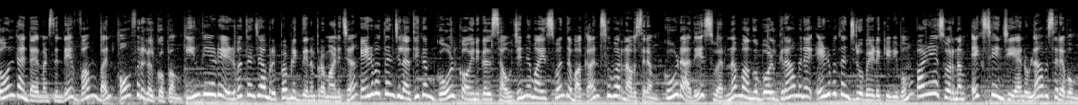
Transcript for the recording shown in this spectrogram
ഗോൾഡ് ആൻഡ് ഡയമണ്ട്സിന്റെ വമ്പൻ ഓഫറുകൾക്കൊപ്പം ഇന്ത്യയുടെ എഴുപത്തഞ്ചാം റിപ്പബ്ലിക് ദിനം പ്രമാണിച്ച് എഴുപത്തഞ്ചിലധികം ഗോൾഡ് കോയിനുകൾ സൗജന്യമായി സ്വന്തമാക്കാൻ സുവർണാവസരം. കൂടാതെ സ്വർണം വാങ്ങുമ്പോൾ ഗ്രാമിന് എഴുപത്തഞ്ച് രൂപയുടെ കിഴിവും പഴയ സ്വർണം എക്സ്ചേഞ്ച് ചെയ്യാനുള്ള അവസരവും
